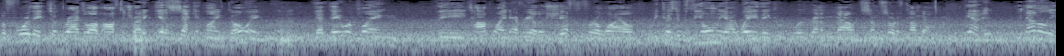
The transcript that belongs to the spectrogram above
before they took Radulov off to try to get a second line going mm-hmm. that they were playing the top line every other shift for a while because it was the only way they could, were going to mount some sort of comeback. yeah, and not only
